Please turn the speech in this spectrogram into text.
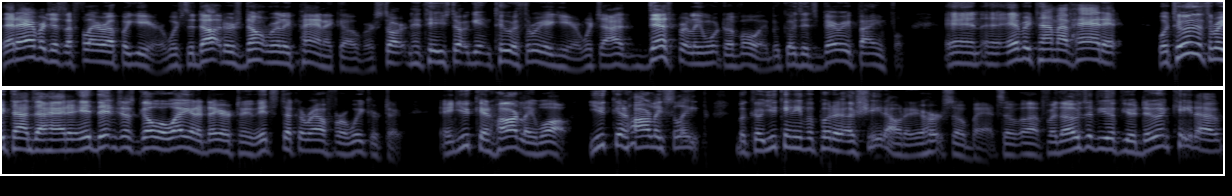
that average is a flare up a year, which the doctors don't really panic over. Starting until you start getting two or three a year, which I desperately want to avoid because it's very painful. And uh, every time I've had it, well, two of the three times I had it, it didn't just go away in a day or two. It stuck around for a week or two, and you can hardly walk. You can hardly sleep because you can't even put a, a sheet on it. It hurts so bad. So uh, for those of you, if you're doing keto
